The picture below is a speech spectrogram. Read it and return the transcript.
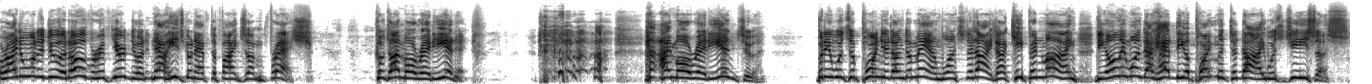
Or I don't want to do it over if you're doing it. Now he's going to have to find something fresh because I'm already in it. I'm already into it. But it was appointed unto man once to die. Now keep in mind, the only one that had the appointment to die was Jesus.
